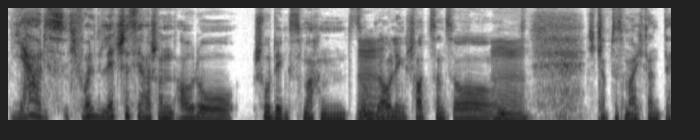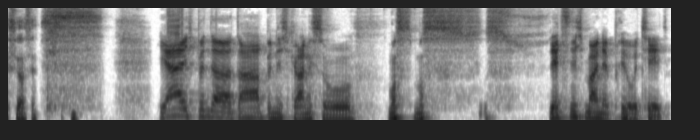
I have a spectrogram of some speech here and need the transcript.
Ja, das, ich wollte letztes Jahr schon Auto-Shootings machen, so Mhm. Rolling Shots und so. Und Mhm. ich glaube, das mache ich dann das Jahr jetzt. Ja, ich bin da, da bin ich gar nicht so, muss, muss, ist jetzt nicht meine Priorität.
